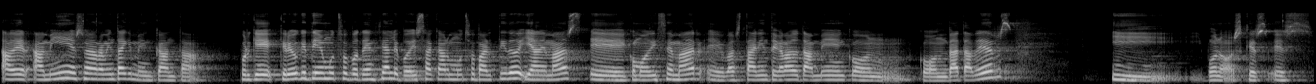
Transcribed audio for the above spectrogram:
A ver, a mí es una herramienta que me encanta porque creo que tiene mucho potencial, le podéis sacar mucho partido y además, eh, como dice Mar, eh, va a estar integrado también con, con Dataverse y, bueno, es que es,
